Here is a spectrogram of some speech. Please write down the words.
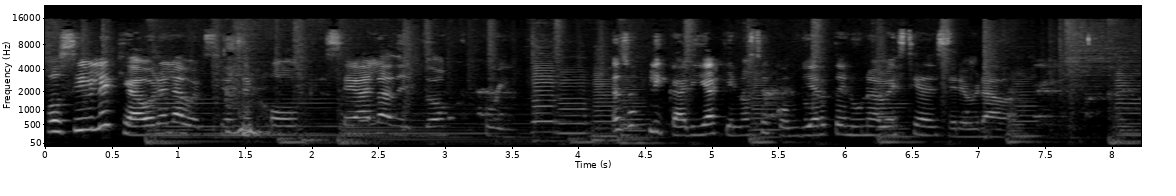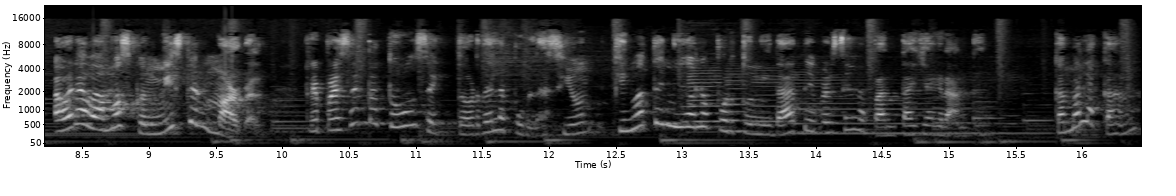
Posible que ahora la versión de Hulk sea la de Doc Creed. Eso explicaría que no se convierte en una bestia descerebrada. Ahora vamos con Mr. Marvel. Representa todo un sector de la población que no ha tenido la oportunidad de verse en la pantalla grande. Kamala Khan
